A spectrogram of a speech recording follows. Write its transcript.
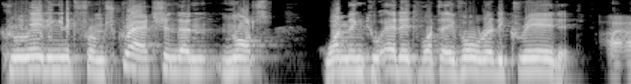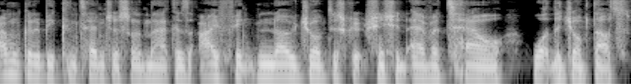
creating it from scratch and then not wanting to edit what they've already created. I'm going to be contentious on that because I think no job description should ever tell what the job does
